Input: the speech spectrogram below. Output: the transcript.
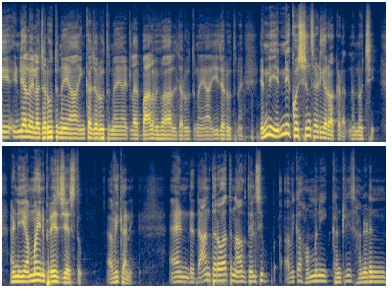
ఇండియాలో ఇలా జరుగుతున్నాయా? ఇంకా జరుగుతున్నాయా? ఇట్లా బాల వివాహాలు జరుగుతున్నాయా? ఈ జరుగుతున్నాయా? ఎన్ని ఎన్ని క్వశ్చన్స్ అడిగారు అక్కడ నన్ను వచ్చి. అండ్ ఈ అమ్మాయిని ప్రేజ్ చేస్తూ అవికాని. అండ్ దాని తర్వాత నాకు తెలిసి Avika how many countries hundred and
